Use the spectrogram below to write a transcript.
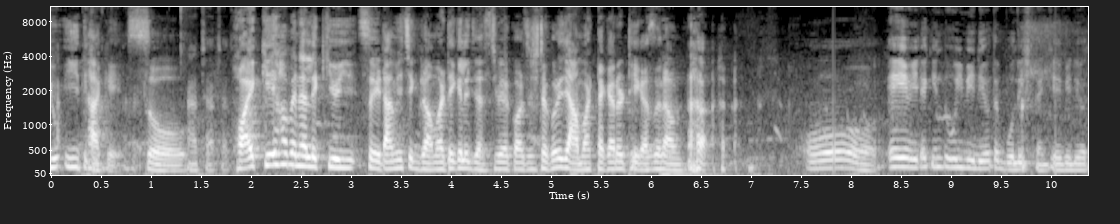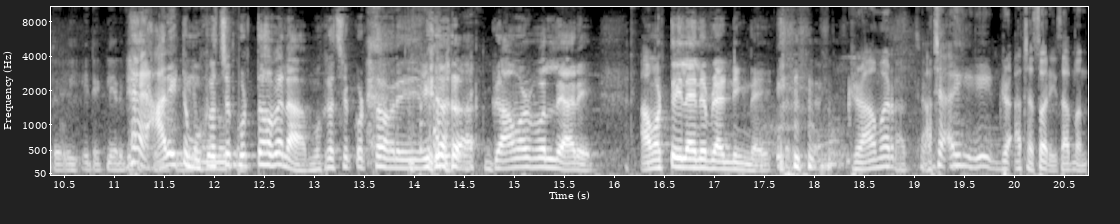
ইউই থাকে সো হয় কে হবে নাহলে কিউ সো এটা আমি হচ্ছে গ্রামাটিক্যালি জাস্টিফাই করার চেষ্টা করি যে আমারটা কেন ঠিক আছে নামটা। ও এই এটা কিন্তু ওই ভিডিওতে বলিস না যে ভিডিওতে ওই এটা ক্লিয়ার হ্যাঁ আরে একটু মুখরোচক করতে হবে না মুখরোচক করতে হবে গ্রামার বললে আরে আমার তো এই লাইনে ব্র্যান্ডিং নাই। গ্রামার আচ্ছা। আচ্ছা সরি সাদমান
